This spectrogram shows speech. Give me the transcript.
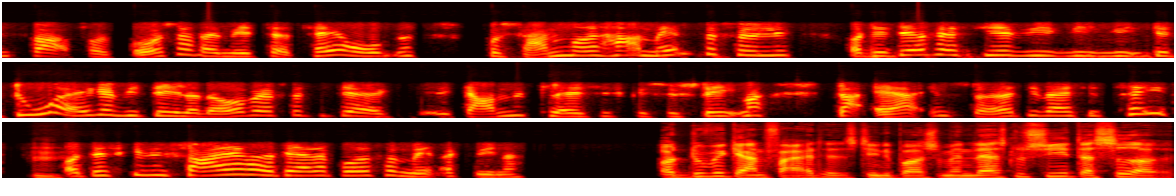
ansvar for også at være med til at tage rummet. På samme måde har mænd selvfølgelig. Og det er derfor, jeg siger, at vi, vi, vi, det duer ikke, at vi deler det op efter de der øh, gamle klassiske systemer. Der er en større diversitet, mm. og det skal vi fejre, og det er der både for mænd og kvinder. Og du vil gerne fejre det, Stine Bosse, men lad os nu sige, at der sidder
